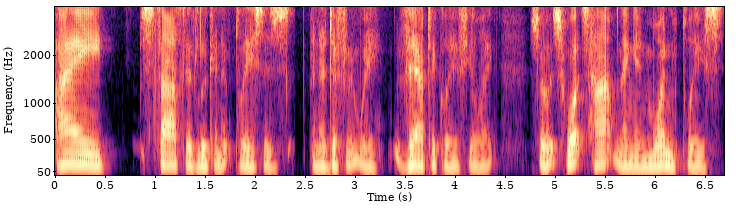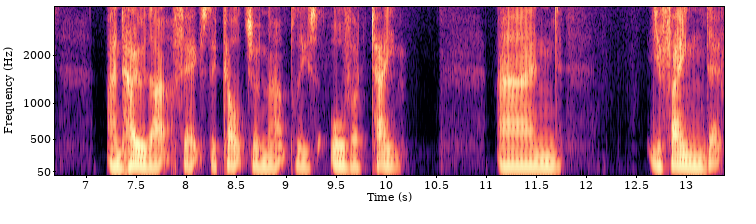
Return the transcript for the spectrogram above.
I started looking at places in a different way, vertically, if you like. So it's what's happening in one place and how that affects the culture in that place over time. And you find that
